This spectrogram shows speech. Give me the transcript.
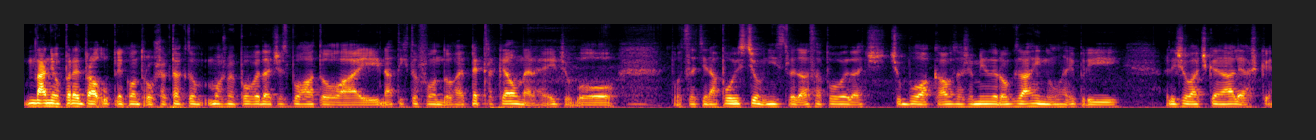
na ňo predbral úplne kontrolu. Však takto môžeme povedať, že zbohatol aj na týchto fondoch aj Petr Kellner, hej, čo bolo v podstate na poisťovníctve, dá sa povedať, čo bola kauza, že minulý rok zahynul hej, pri lyžovačke na Aliaške,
